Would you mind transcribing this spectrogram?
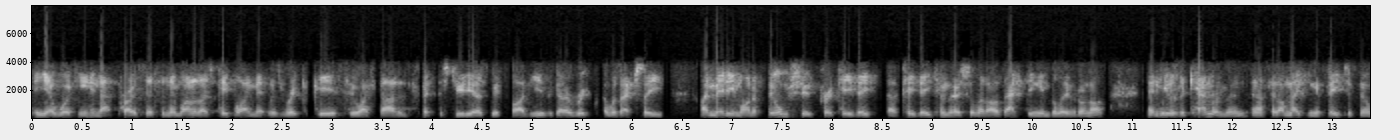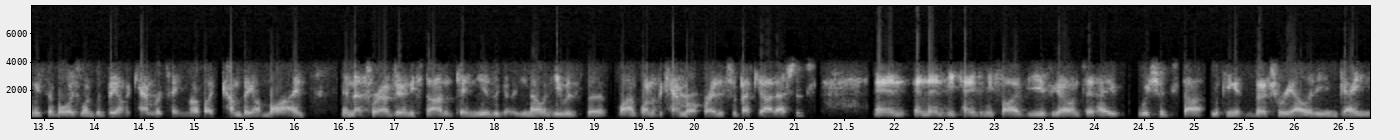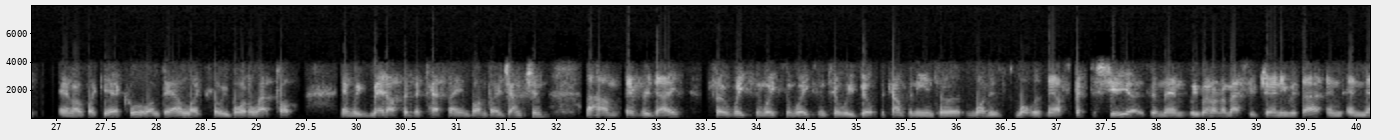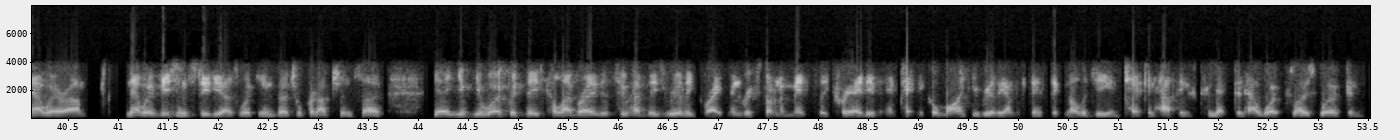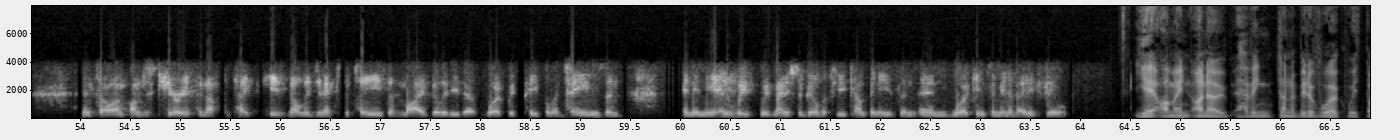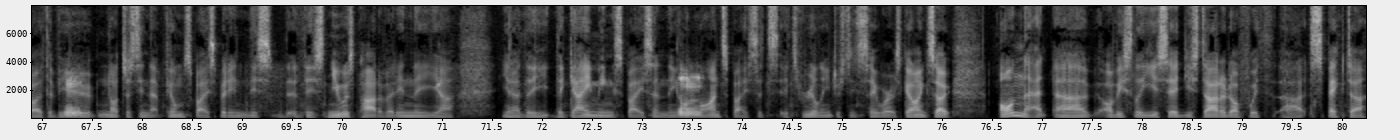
you know, working in that process. And then one of those people I met was Rick Pierce, who I started Spectre Studios with five years ago. Rick was actually, I met him on a film shoot for a TV, a TV commercial that I was acting in, believe it or not. And he was a cameraman. And I said, I'm making a feature film. He said, I've always wanted to be on a camera team. I was like, come be on mine. And that's where our journey started 10 years ago, you know. And he was the one of the camera operators for Backyard Ashes. And and then he came to me five years ago and said, "Hey, we should start looking at virtual reality and gaming." And I was like, "Yeah, cool, I'm down." Like, so we bought a laptop and we met up at the cafe in Bondi Junction um, every day for weeks and weeks and weeks until we built the company into what is what was now Spectre Studios, and then we went on a massive journey with that, and, and now we're um, now we're Vision Studios working in virtual production. So, yeah, you, you work with these collaborators who have these really great, and Rick's got an immensely creative and technical mind. He really understands technology and tech and how things connect and how workflows work and and so I'm, I'm just curious enough to take his knowledge and expertise and my ability to work with people and teams. And, and in the end, we've, we've managed to build a few companies and, and work in some innovative fields. Yeah, I mean, I know having done a bit of work with both of you, mm. not just in that film space, but in this this newest part of it, in the uh, you know the the gaming space and the mm. online space, it's it's really interesting to see where it's going. So, on that, uh, obviously, you said you started off with uh, Spectre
